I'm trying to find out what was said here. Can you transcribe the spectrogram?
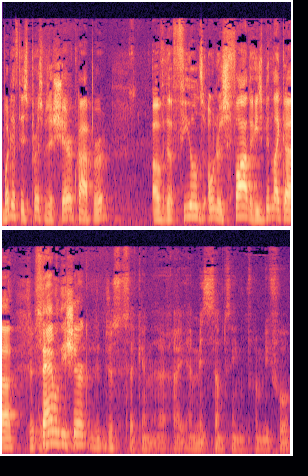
what if this person was a sharecropper of the field's owner's father? He's been like a just, family share. Just a second, uh, I, I missed something from before.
